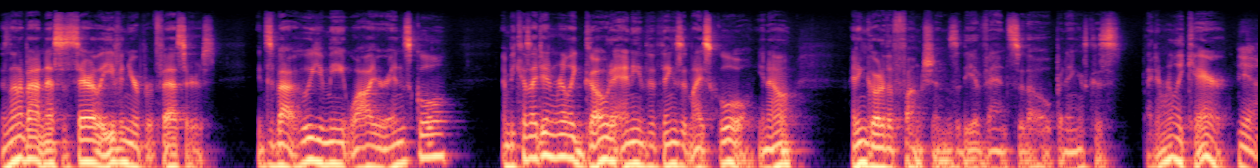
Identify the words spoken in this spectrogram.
It's not about necessarily even your professors. It's about who you meet while you're in school. And because I didn't really go to any of the things at my school, you know, I didn't go to the functions or the events or the openings because I didn't really care. Yeah.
